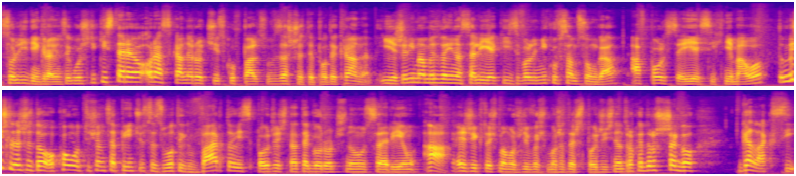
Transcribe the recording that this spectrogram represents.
Solidnie grające głośniki stereo oraz skaner odcisków palców zaszyty pod ekranem. I jeżeli mamy tutaj na sali jakichś zwolenników Samsunga, a w Polsce jest ich niemało, to myślę, że to około 1500 zł warto jest spojrzeć na tegoroczną serię A. Jeżeli ktoś ma możliwość, może też spojrzeć na trochę droższego Galaxy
